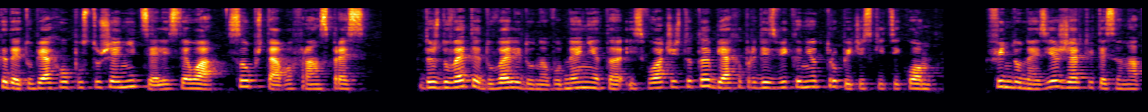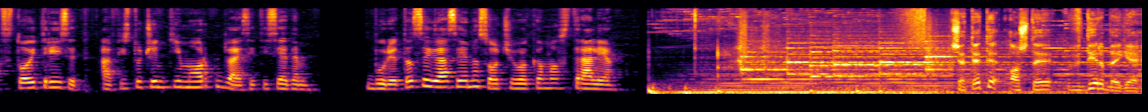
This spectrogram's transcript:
където бяха опустошени цели села, съобщава Франс Прес. Дъждовете, довели до наводненията и свлачищата, бяха предизвикани от тропически циклон. В Индонезия жертвите са над 130, а в източен Тимор – 27. Бурята сега се е насочила към Австралия. Четете още в Дирбеге.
